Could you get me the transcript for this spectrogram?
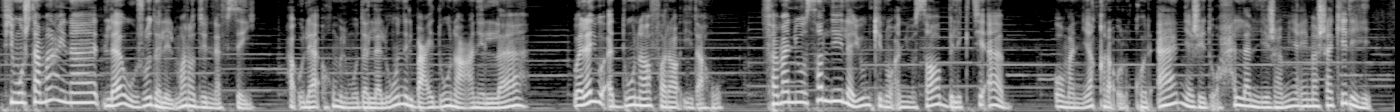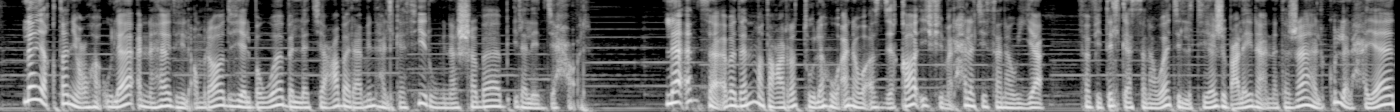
في مجتمعنا لا وجود للمرض النفسي. هؤلاء هم المدللون البعيدون عن الله ولا يؤدون فرائضه. فمن يصلي لا يمكن أن يصاب بالاكتئاب ومن يقرأ القرآن يجد حلا لجميع مشاكله. لا يقتنع هؤلاء أن هذه الأمراض هي البوابة التي عبر منها الكثير من الشباب إلى الانتحار. لا أنسى ابدا ما تعرضت له أنا وأصدقائي في مرحلة الثانويه ففي تلك السنوات التي يجب علينا أن نتجاهل كل الحياة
